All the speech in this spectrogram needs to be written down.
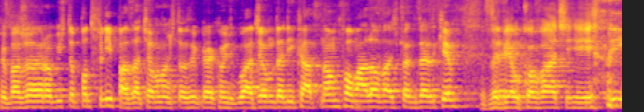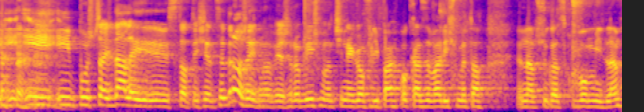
Chyba, że robić to pod flipa, zaciągnąć to tylko jakąś gładzią delikatną, pomalować pędzelkiem Wybiałkować i... i, i, i, i puszczać dalej y, 100 tysięcy drożej. No wiesz, robiliśmy odcinek o flipach, kubaliśmy to na przykład z Kubą Midlem,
